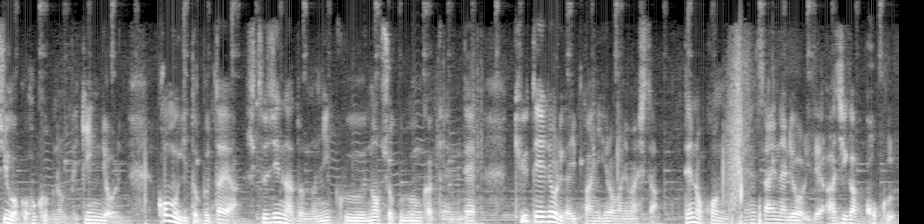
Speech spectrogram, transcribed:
中国北部の北京料理。小麦と豚や羊などの肉の食文化圏で宮廷料理が一般に広まりました。手の込んだ繊細な料理で味が濃く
